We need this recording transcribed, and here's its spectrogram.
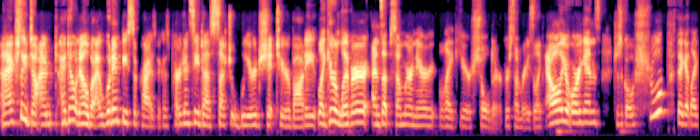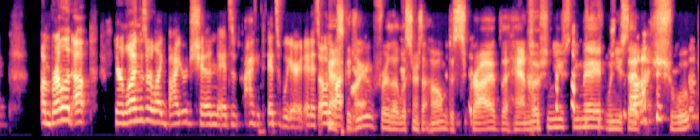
and I actually don't I don't know, but I wouldn't be surprised because pregnancy does such weird shit to your body. Like your liver ends up somewhere near like your shoulder for some reason. Like all your organs just go swoop. They get like umbrellaed up. Your lungs are like by your chin. It's I, it's weird. And its own. Yes, could you, for the listeners at home, describe the hand motion you, you made when you said uh, swoop,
